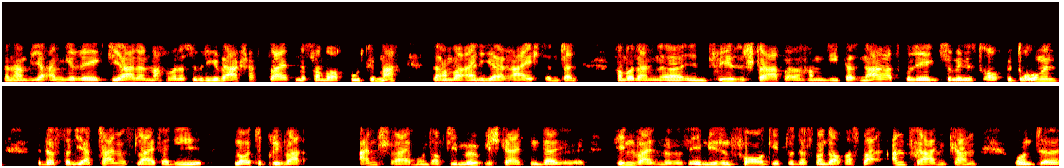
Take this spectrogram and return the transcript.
Dann haben wir angeregt, ja, dann machen wir das über die Gewerkschaftsseiten. Das haben wir auch gut gemacht. Da haben wir einige erreicht. Und dann haben wir dann äh, im Krisenstab, äh, haben die Personalratskollegen zumindest darauf gedrungen, dass dann die Abteilungsleiter die Leute privat anschreiben und auf die Möglichkeiten da äh, hinweisen, dass es eben diesen Fonds gibt und dass man da auch was beantragen kann. Und äh,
